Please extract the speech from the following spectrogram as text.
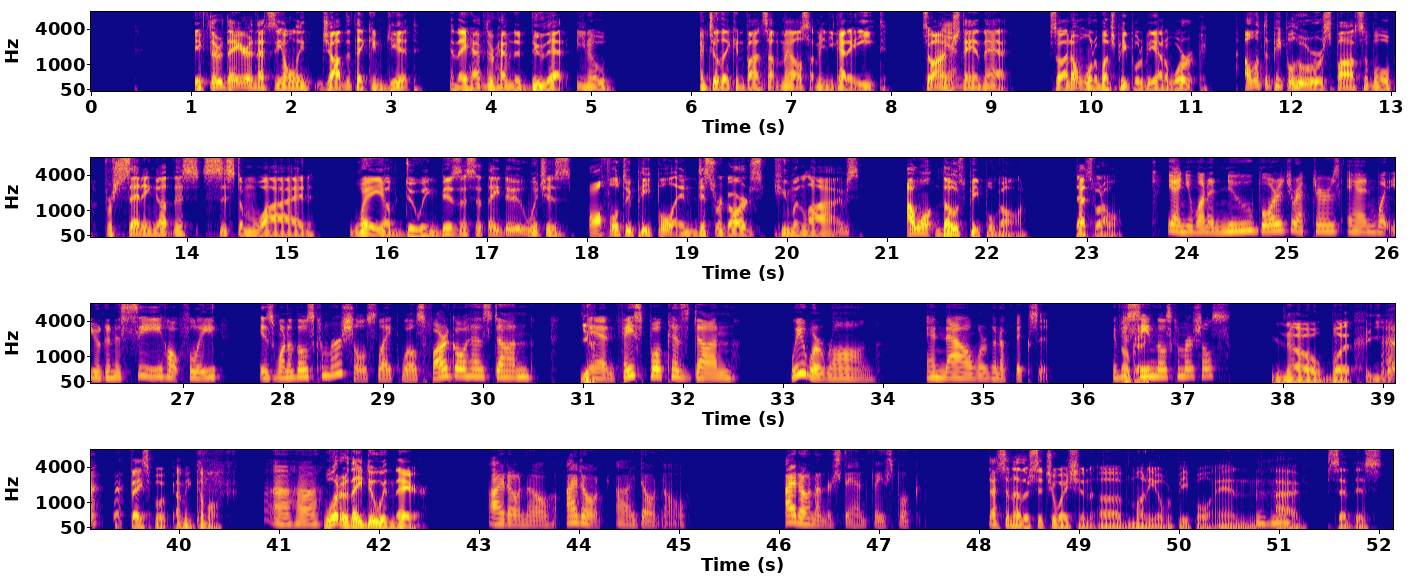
If they're there and that's the only job that they can get, and they have they're having to do that, you know, until they can find something else. I mean, you got to eat, so I Yeah. understand that. So I don't want a bunch of people to be out of work. I want the people who are responsible for setting up this system wide way of doing business that they do, which is awful to people and disregards human lives. I want those people gone. That's what I want. Yeah, and you want a new board of directors, and what you're going to see, hopefully, is one of those commercials like Wells Fargo has done Yeah. and Facebook has done. We were wrong, and now we're going to fix it. Have you Okay. seen those commercials? No, but Facebook. I mean, come on. Uh huh. What are they doing there? I don't know. I don't. I don't know. I don't understand Facebook. That's another situation of money over people. And Mhm. I've said this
